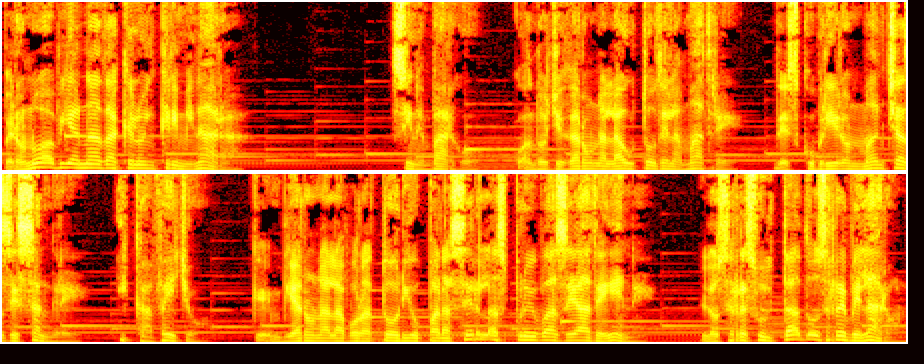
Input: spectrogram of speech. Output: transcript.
pero no había nada que lo incriminara. Sin embargo, cuando llegaron al auto de la madre, descubrieron manchas de sangre y cabello que enviaron al laboratorio para hacer las pruebas de ADN. Los resultados revelaron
